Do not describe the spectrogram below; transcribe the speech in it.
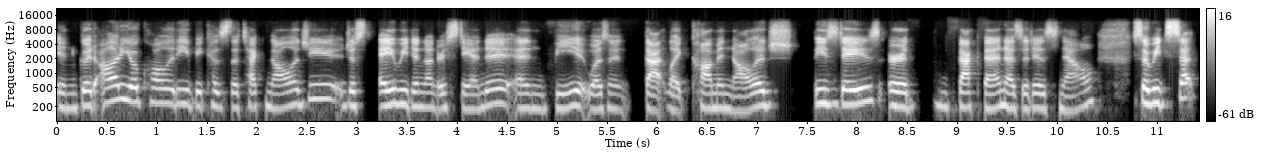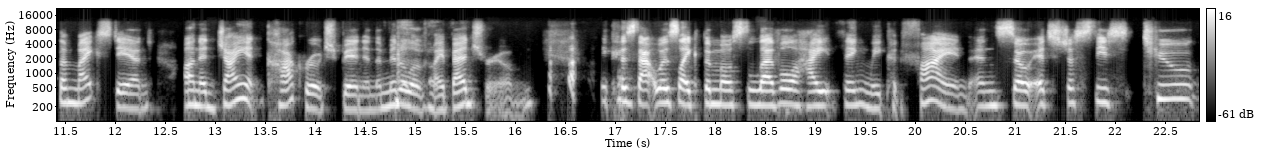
in good audio quality because the technology just A, we didn't understand it, and B, it wasn't that like common knowledge these days or back then as it is now. So we'd set the mic stand on a giant cockroach bin in the middle of my bedroom because that was like the most level height thing we could find. And so it's just these two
